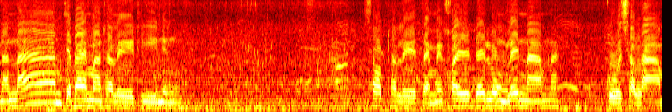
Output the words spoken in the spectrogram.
นานๆจะได้มาทะเลทีหนึ่งชอบทะเลแต่ไม่ค่อยได้ลงเล่นน้ำนะกลัวฉลาม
